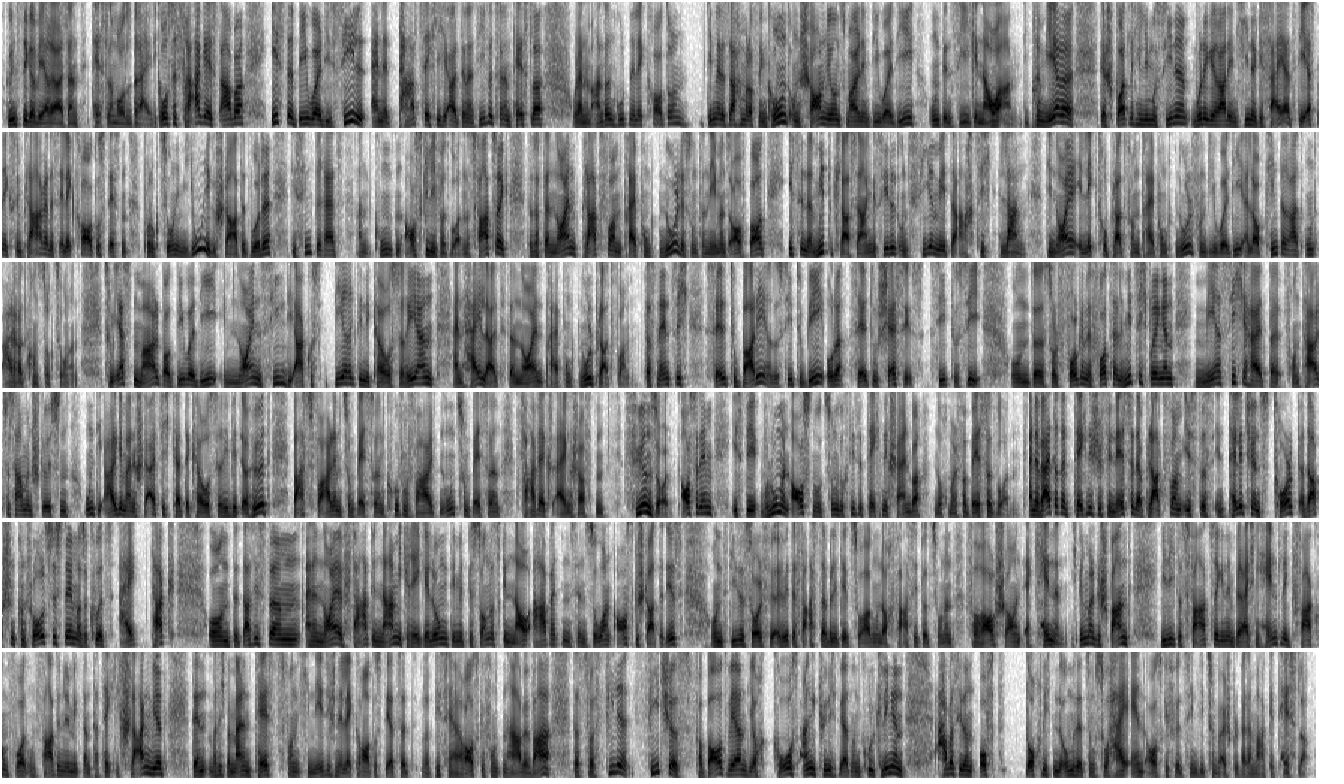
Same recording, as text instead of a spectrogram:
günstiger wäre als ein Tesla Model 3. Die große Frage ist aber, ist der BYD Seal eine tatsächliche Alternative zu einem Tesla oder einem anderen guten Elektroauto? Gehen wir der Sache mal auf den Grund und schauen wir uns mal den BYD und den Seal genauer an. Die Premiere der sportlichen Limousine wurde gerade in China gefeiert. Die ersten Exemplare des Elektroautos, dessen Produktion im Juni gestartet wurde, die sind bereits an Kunden ausgeliefert worden. Das Fahrzeug, das auf der neuen Plattform 3.0 des Unternehmens aufbaut, ist in der Mittelklasse angesiedelt und 4,80 Meter lang. Die neue Elektroplattform 3.0 von BYD erlaubt Hinterrad- und Allradkonstruktionen. Zum ersten Mal baut BYD im neuen Seal die Akkus direkt in die Karosserie ein, ein Highlight der neuen 3.0 Plattform. Das nennt sich Cell to Body, also C2B oder Cell to Chassis, C2C und äh, soll folgende Vorteile mit sich bringen: mehr Sicherheit bei Frontalzusammenstößen und die allgemeine Steifigkeit der Karosserie wird erhöht, was vor allem zum besseren Kurvenverhalten und zum besseren Fahrwerkseigenschaften führen soll. Außerdem ist die Volumenausnutzung durch diese Technik scheinbar nochmal verbessert worden. Eine weitere technische Finesse der Plattform ist das Intelligence Torque Adaption Control System, also kurz ITAC. Und das ist ähm, eine neue Fahrdynamikregelung, die mit besonders genau arbeitenden Sensoren ausgestattet ist. Und diese soll für erhöhte Fahrstabilität sorgen und auch Fahrsituationen vorausschauend erkennen. Ich bin mal gespannt, wie sich das Fahrzeug in den Bereichen Handling, Fahrkomfort und Fahrdynamik dann tatsächlich schlagen wird. Denn was ich bei meinen Tests von chinesischen Elektroautos derzeit oder bisher herausgefunden habe, war, dass zwar viele Features verbaut werden, die auch groß angekündigt werden und cool klingen, aber sie dann oft doch nicht in der Umsetzung so high-end ausgeführt sind wie zum Beispiel bei der Marke Tesla.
